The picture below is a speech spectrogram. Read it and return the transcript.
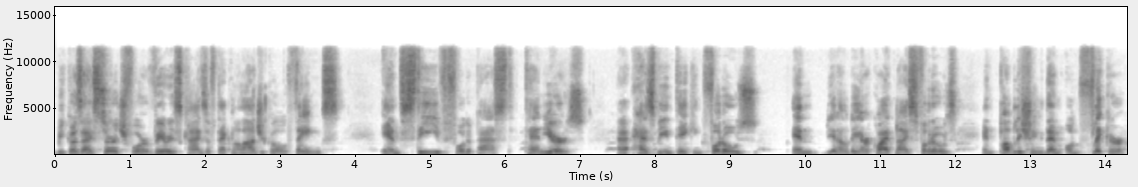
because I search for various kinds of technological things. And Steve, for the past 10 years, uh, has been taking photos and, you know, they are quite nice photos and publishing them on Flickr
